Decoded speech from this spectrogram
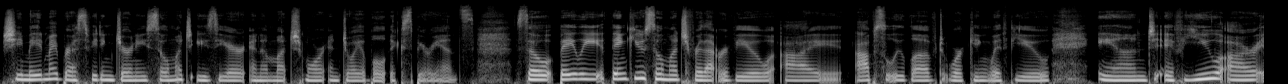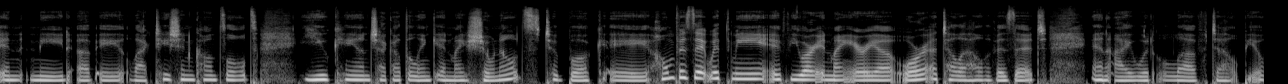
She made my breastfeeding journey so much easier and a much more enjoyable experience. So, Bailey, thank you so much for that review. I absolutely loved working with you. And if you are in need of a lactation consult, you can check out the link in my show notes to book a home visit with me if you you are in my area or a telehealth visit, and I would love to help you.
